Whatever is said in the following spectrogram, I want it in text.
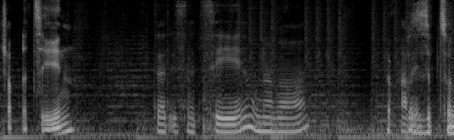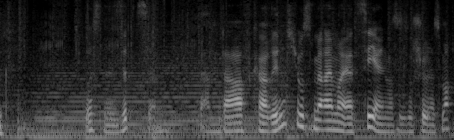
Ich habe eine 10. Das ist eine 10, wunderbar. Hab ich. 17. Du hast eine 17. Dann darf Carinthius mir einmal erzählen, was er so Schönes macht.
